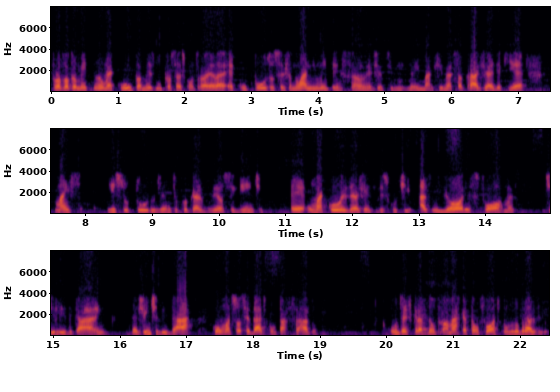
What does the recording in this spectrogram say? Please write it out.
provavelmente não é culpa, mesmo o processo contra ela é culposo, ou seja, não há nenhuma intenção, a gente nem imagina essa tragédia que é, mas isso tudo, gente, o que eu quero dizer é o seguinte, é, uma coisa é a gente discutir as melhores formas de lidarem, da gente lidar com uma sociedade com passado onde a escravidão foi uma marca tão forte como no Brasil.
